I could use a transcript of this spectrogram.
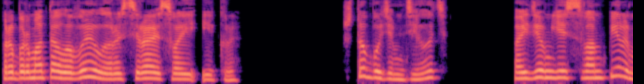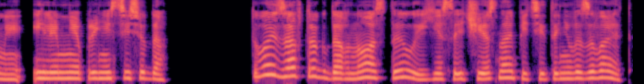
Пробормотала Вейла, растирая свои икры. Что будем делать? Пойдем есть с вампирами или мне принести сюда? Твой завтрак давно остыл и, если честно, аппетита не вызывает.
